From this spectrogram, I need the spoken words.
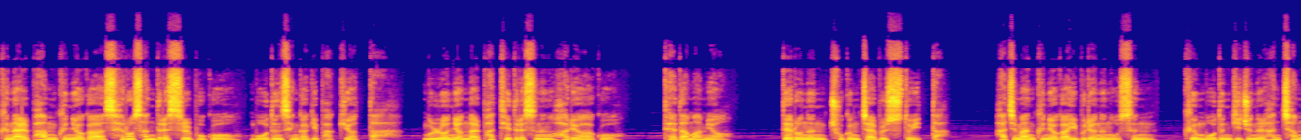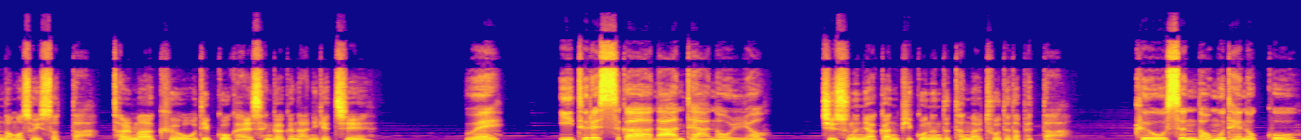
그날 밤 그녀가 새로 산 드레스를 보고 모든 생각이 바뀌었다. 물론 연말 파티 드레스는 화려하고 대담하며 때로는 조금 짧을 수도 있다. 하지만 그녀가 입으려는 옷은 그 모든 기준을 한참 넘어서 있었다. 설마 그 옷 입고 갈 생각은 아니겠지? 왜? 이 드레스가 나한테 안 어울려? 지수는 약간 비꼬는 듯한 말투로 대답했다. 그 옷은 너무 대놓고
